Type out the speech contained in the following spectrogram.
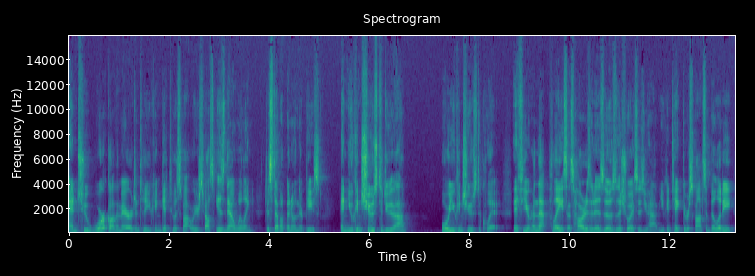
and to work on the marriage until you can get to a spot where your spouse is now willing to step up and own their piece. And you can choose to do that or you can choose to quit. If you're in that place, as hard as it is, those are the choices you have. You can take the responsibility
